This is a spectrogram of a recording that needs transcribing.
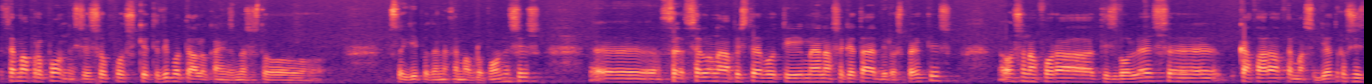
θέμα προπόνησης, όπως και οτιδήποτε άλλο κάνεις μέσα στο, στο γήπεδο είναι θέμα προπόνησης. Ε, θέλω να πιστεύω ότι είμαι ένας αρκετά έμπειρος παίκτης. Όσον αφορά τις βολές, ε, καθαρά θέμα συγκέντρωσης,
